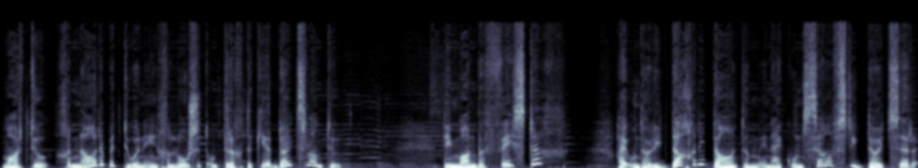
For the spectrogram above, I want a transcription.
maar toe genade betoon en gelos het om terug te keer Duitsland toe. Die man bevestig, hy onthou die dag en die datum en hy kon selfs die Duitser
